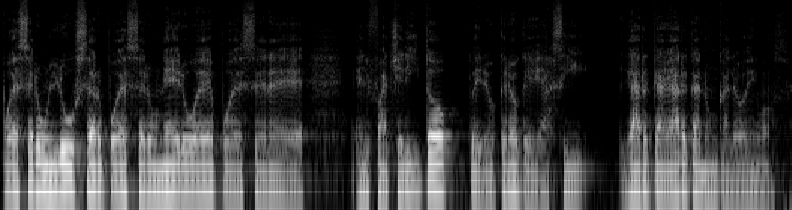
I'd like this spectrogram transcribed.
puede ser un loser, puede ser un héroe, puede ser eh, el facherito, pero creo que así garca, garca nunca lo vimos.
